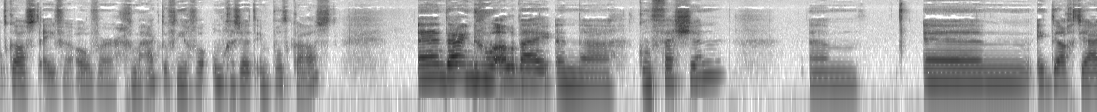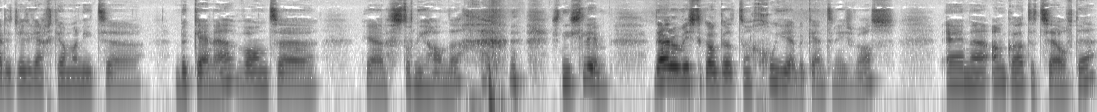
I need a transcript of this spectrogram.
podcast even over gemaakt. Of in ieder geval omgezet in podcast. En daarin doen we allebei een uh, confession. Um, en ik dacht, ja, dit wil ik eigenlijk helemaal niet uh, bekennen. Want uh, ja, dat is toch niet handig. is niet slim. Daardoor wist ik ook dat het een goede bekentenis was. En Anke had hetzelfde.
